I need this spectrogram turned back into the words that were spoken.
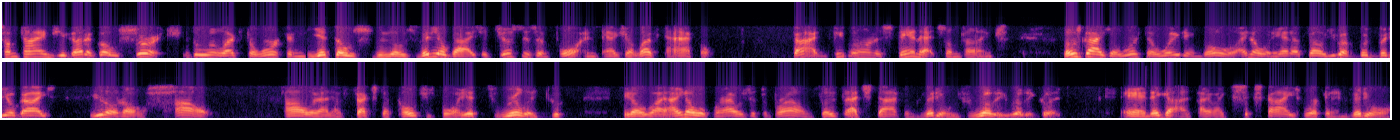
sometimes you got to go search, do a little extra work, and get those those video guys. Are just as important as your left tackle. God, people don't understand that sometimes. Those guys are worth their weight in gold. I know in the NFL, you got good video guys. You don't know how how that affects the coaches. Boy, it's really good. You know, I, I know when I was at the Browns, those, that staff in video was really, really good. And they got I, like six guys working in video,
